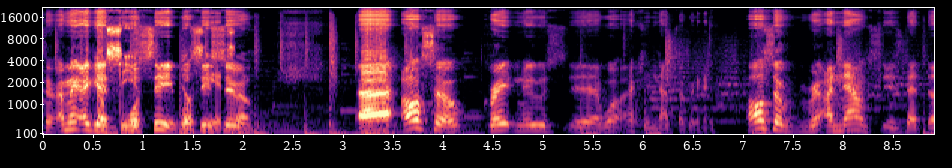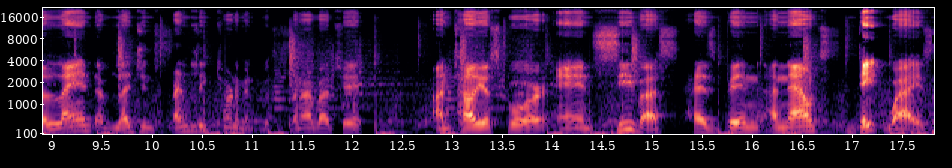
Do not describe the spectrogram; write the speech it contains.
So I mean, again, see we'll it. see. We'll see, see it, soon. so. Uh, also, great news. Uh, well, actually, not so great news. Also re- announced is that the Land of Legends friendly tournament with Fenerbahce, Antalya Spor, and Sivas has been announced date-wise.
